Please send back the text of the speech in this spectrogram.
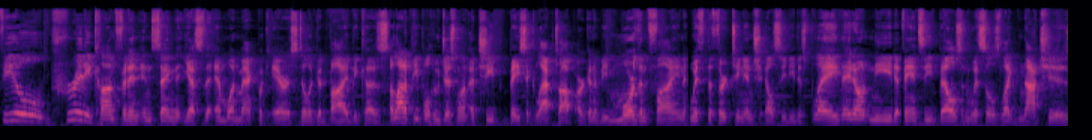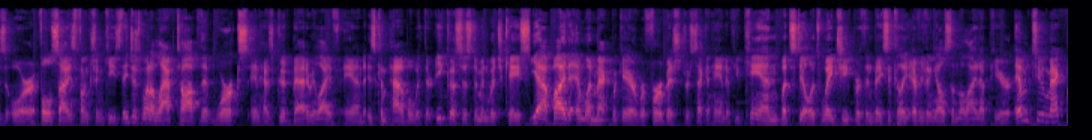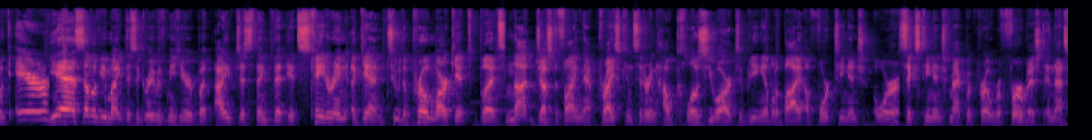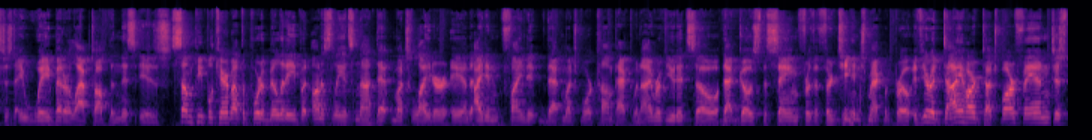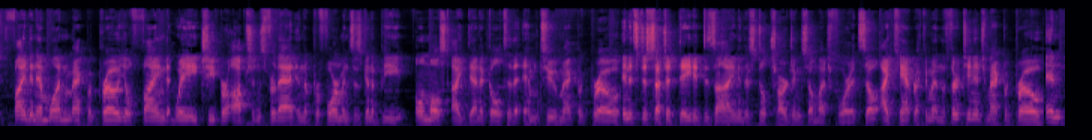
feel pretty confident in saying that yes, the M1 MacBook Air is still a good buy because a lot of people who just want a cheap basic laptop are going to be more than fine with the 13 inch LCD display. They don't need fancy bells and whistles like notches or full size function keys. They just want a laptop that works and has good battery life and is compatible with their ecosystem, in which case, yeah, buy the M1 MacBook Air refurbished or secondhand if you can, but still, it's way cheaper than basically everything else on the lineup here. M2 MacBook Air, yeah, some of you you might disagree with me here, but I just think that it's catering, again, to the pro market, but not justifying that price considering how close you are to being able to buy a 14 inch or 16 inch MacBook Pro refurbished, and that's just a way better laptop than this is. Some people care about the portability, but honestly, it's not that much lighter, and I didn't find it that much more compact when I reviewed it, so that goes the same for the 13 inch MacBook Pro. If you're a die-hard Touch Bar fan, just find an M1 MacBook Pro, you'll find way cheaper cheaper options for that, and the performance is going to be almost identical to the M2 MacBook Pro. And it's just such a dated design, and they're still charging so much for it. So I can't recommend the 13 inch MacBook Pro. And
